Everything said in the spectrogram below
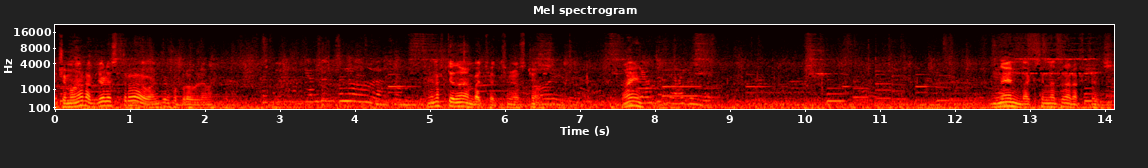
Ε, Και μόνο ραβιόλες τρώω εγώ, δεν έχω πρόβλημα. Είναι αρκετό ένα μπατσέτ, είναι ωστό. Όχι. Ναι, εντάξει, να τρώω ραβιόλες.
